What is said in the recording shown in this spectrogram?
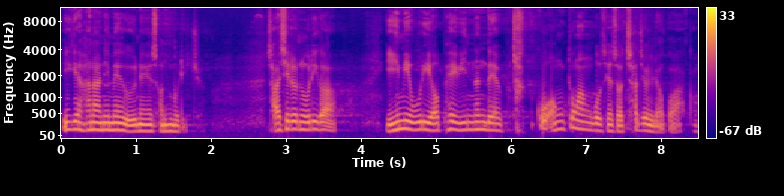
이게 하나님의 은혜의 선물이죠. 사실은 우리가 이미 우리 옆에 있는데 자꾸 엉뚱한 곳에서 찾으려고 하고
